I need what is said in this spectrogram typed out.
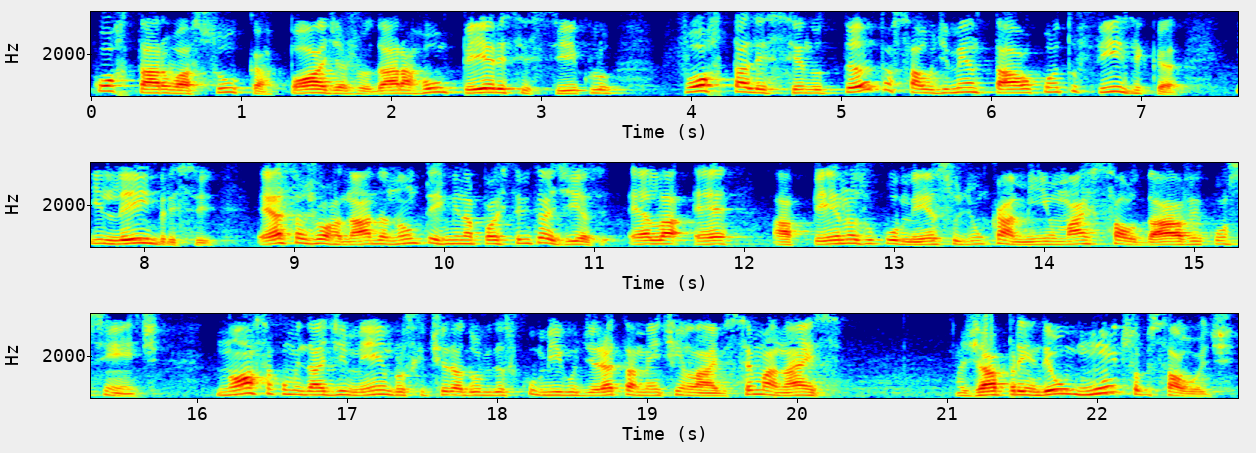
Cortar o açúcar pode ajudar a romper esse ciclo, fortalecendo tanto a saúde mental quanto física. E lembre-se, essa jornada não termina após 30 dias, ela é apenas o começo de um caminho mais saudável e consciente. Nossa comunidade de membros que tira dúvidas comigo diretamente em lives semanais já aprendeu muito sobre saúde.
